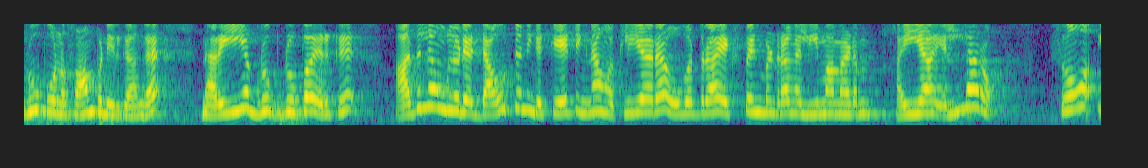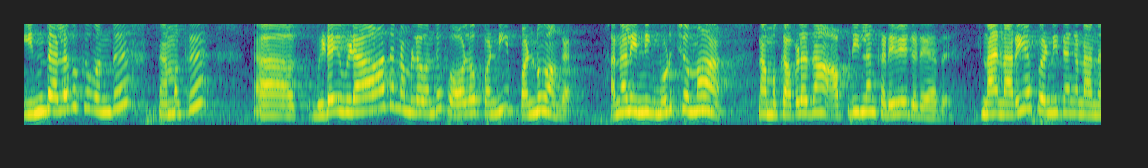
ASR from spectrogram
குரூப் ஒன்று ஃபார்ம் பண்ணியிருக்காங்க. நிறைய குரூப் குரூப்பாக இருக்குது அதில் உங்களுடைய டவுட்டை நீங்கள் கேட்டிங்கன்னா அவங்க கிளியராக ஒவ்வொருத்தராக எக்ஸ்பிளைன் பண்ணுறாங்க லீமா மேடம் ஐயா எல்லாரும். ஸோ இந்த அளவுக்கு வந்து நமக்கு விடைவிடாத நம்மளை வந்து ஃபாலோ பண்ணி பண்ணுவாங்க. அதனால் இன்றைக்கி முடித்தோமா நமக்கு அவ்வளோதான் அப்படிலாம் கிடையவே கிடையாது. நான் நிறைய பண்ணிட்டேங்க நான்.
